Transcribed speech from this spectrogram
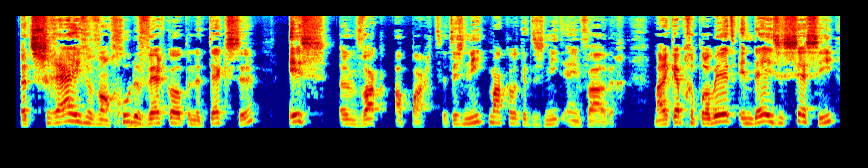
Het schrijven van goede verkopende teksten is een vak apart. Het is niet makkelijk, het is niet eenvoudig. Maar ik heb geprobeerd in deze sessie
